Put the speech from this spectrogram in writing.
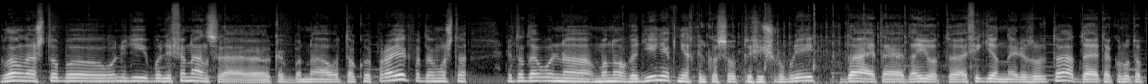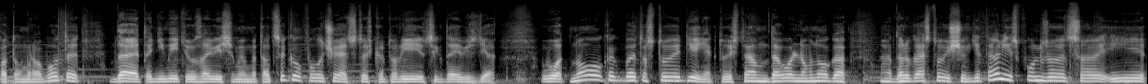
Главное, чтобы у людей были финансы э, как бы на вот такой проект, потому что это довольно много денег, несколько сот тысяч рублей. Да, это дает офигенный результат, да, это круто потом работает, да, это не метеозависимый мотоцикл получается, то есть который едет всегда и везде. Вот, но как бы это стоит денег, то есть там довольно много э, дорогостоящих деталей используется, и,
